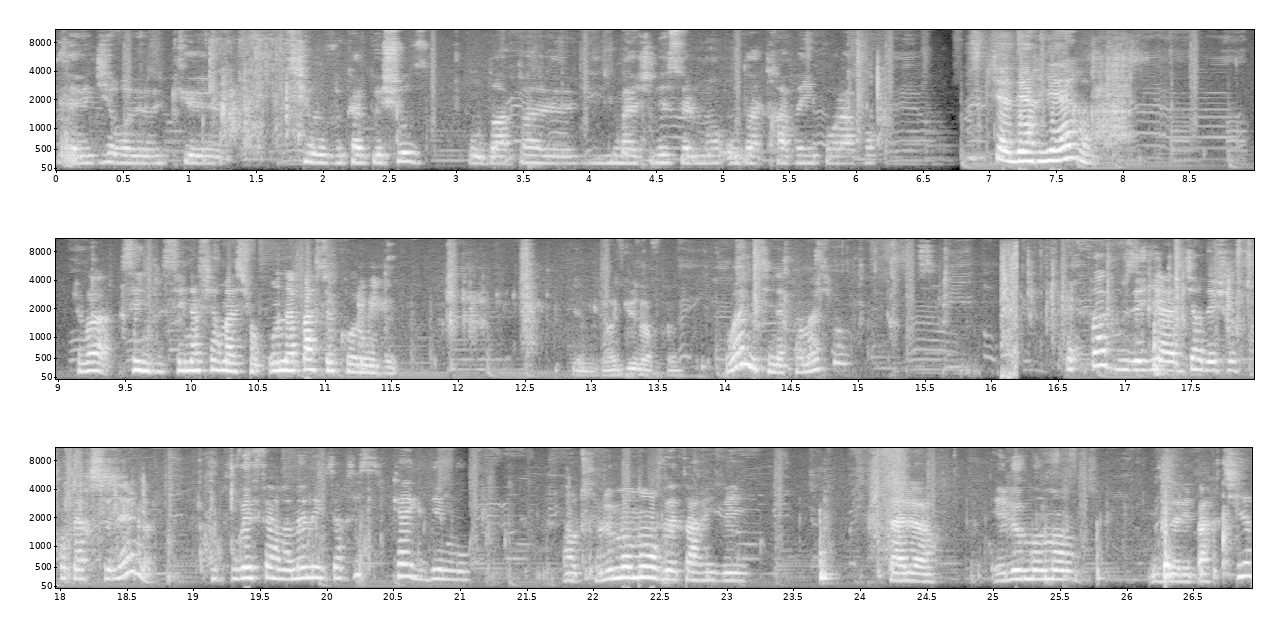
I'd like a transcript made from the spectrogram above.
ça veut dire euh, que si on veut quelque chose, on ne doit pas euh, l'imaginer seulement, on doit travailler pour l'avoir. Qu'il y a derrière, tu vois, c'est une, c'est une affirmation. On n'a pas ce que l'on veut. Il y a une virgule après. Ouais, mais c'est une affirmation. Pour pas que vous ayez à dire des choses trop personnelles, vous pouvez faire le même exercice qu'avec des mots. Entre le moment où vous êtes arrivé tout à l'heure et le moment où vous allez partir,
